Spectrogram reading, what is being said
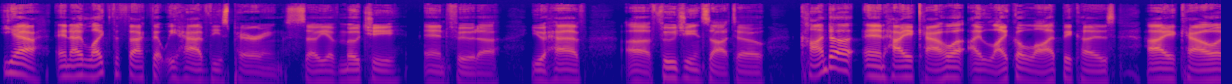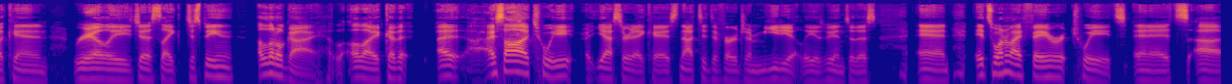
Yeah, and I like the fact that we have these pairings. So you have Mochi and Fuda. You have uh, Fuji and Sato. Kanda and Hayakawa I like a lot because Hayakawa can really just like just being a little guy. Like uh, I I saw a tweet yesterday, case not to diverge immediately as we into this, and it's one of my favorite tweets, and it's uh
